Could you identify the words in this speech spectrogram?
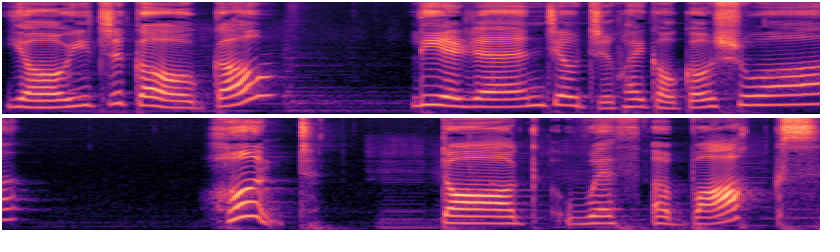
有一只狗狗，猎人就指挥狗狗说：“Hunt, dog with a box.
